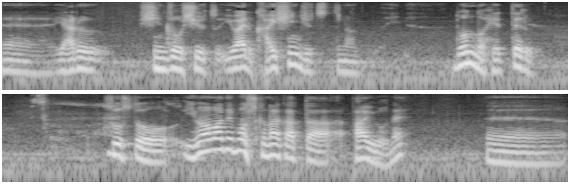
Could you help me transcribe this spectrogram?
えー、やる心臓手術いわゆる会心術っていうのはどんどん減ってる。そうすると今までも少なかったパイをね、えー、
